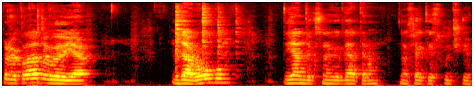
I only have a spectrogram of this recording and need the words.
Прокладываю я дорогу Яндекс навигатором, на всякий случай.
